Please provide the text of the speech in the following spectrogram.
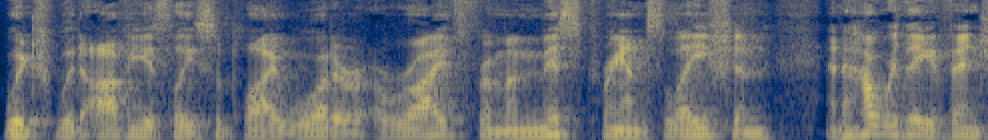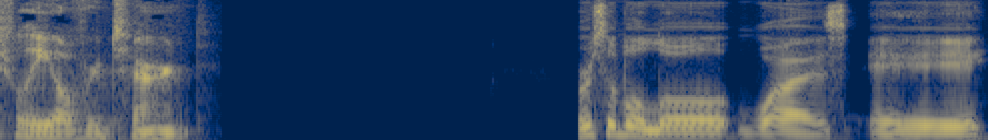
which would obviously supply water, arise from a mistranslation, and how were they eventually overturned? Percival Lowell was a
